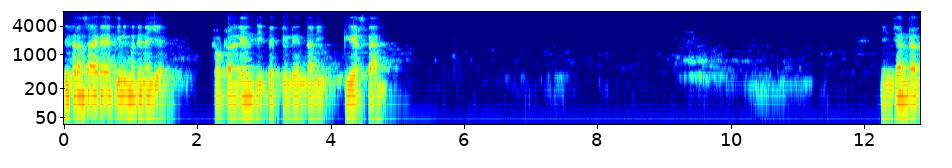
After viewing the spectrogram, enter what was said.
डिफरन्स आहे का या तिन्ही मध्ये नाहीये? टोटल लेंथ इफेक्टिव्ह लेंथ आणि clear span in general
